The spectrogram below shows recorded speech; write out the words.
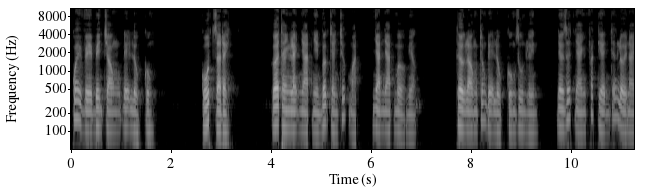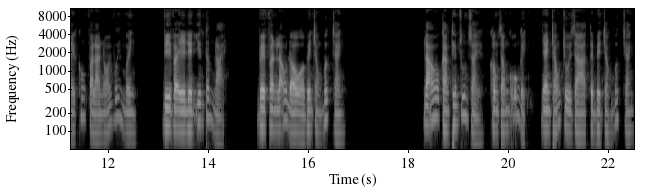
quay về bên trong đệ lục cung. Cút ra đây! Hứa thanh lạnh nhạt nhìn bức tranh trước mặt, nhạt nhạt mở miệng. Thường lòng trong đệ lục cung run lên, nhưng rất nhanh phát hiện những lời này không phải là nói với mình, vì vậy liền yên tâm lại. Về phần lão đầu ở bên trong bức tranh, lão càng thêm run rẩy, không dám ngỗ nghịch, nhanh chóng chui ra từ bên trong bức tranh.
